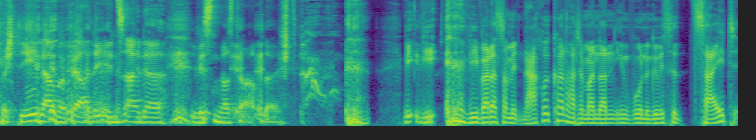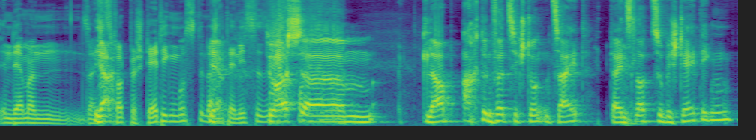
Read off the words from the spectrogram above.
verstehen, aber für alle Insider, die wissen, was da abläuft. Wie, wie, wie war das dann mit Nachrückern? Hatte man dann irgendwo eine gewisse Zeit, in der man seinen ja. Slot bestätigen musste, damit ja. der nächste Du hast, ähm, glaube 48 Stunden Zeit, deinen Slot zu bestätigen.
